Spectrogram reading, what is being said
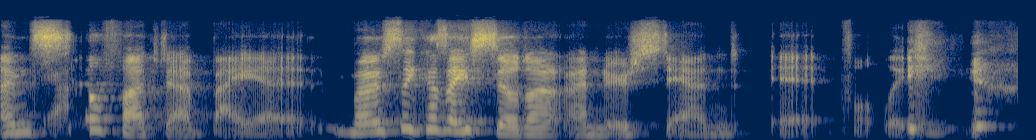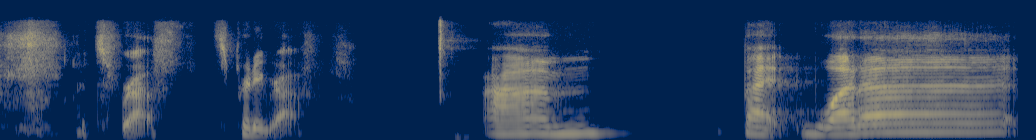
I'm still fucked up by it. Mostly because I still don't understand it fully. it's rough. It's pretty rough. um, but what a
